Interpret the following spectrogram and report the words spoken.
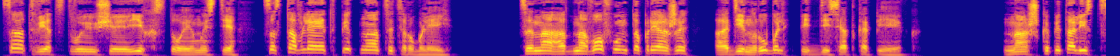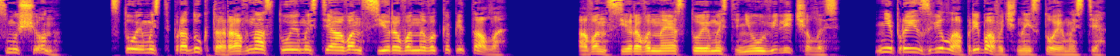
соответствующая их стоимости, составляет 15 рублей. Цена одного фунта пряжи – 1 рубль 50 копеек. Наш капиталист смущен. Стоимость продукта равна стоимости авансированного капитала. Авансированная стоимость не увеличилась, не произвела прибавочной стоимости.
